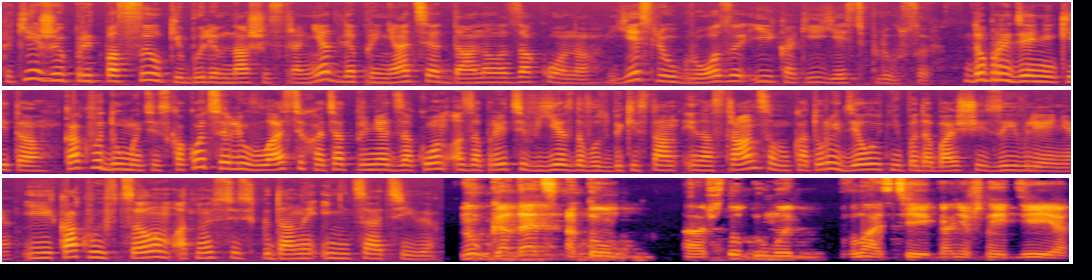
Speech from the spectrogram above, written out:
Какие же предпосылки были в нашей стране для принятия данного закона? Есть ли угрозы и какие есть плюсы? Добрый день, Никита. Как вы думаете, с какой целью власти хотят принять закон о запрете въезда в Узбекистан иностранцам, которые делают неподобающие заявления? И как вы в целом относитесь к данной инициативе? Ну, гадать о том, а, что думают власти, конечно, идея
